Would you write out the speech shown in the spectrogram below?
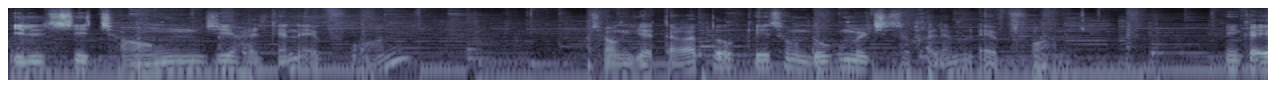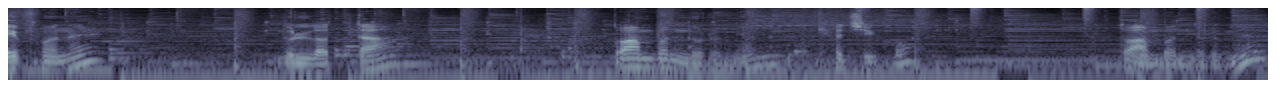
일시 정지할 때는 F1 정지했다가 또 계속 녹음을 지속하려면 F1 그러니까 F1을 눌렀다 또 한 번 누르면 켜지고 또 한 번 누르면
